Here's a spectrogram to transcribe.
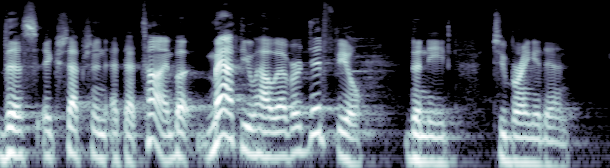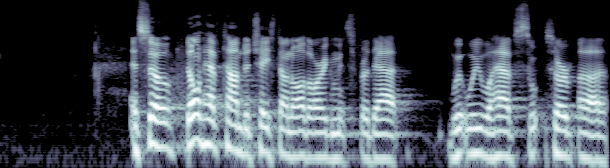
this exception at that time. But Matthew, however, did feel the need to bring it in. And so, don't have time to chase down all the arguments for that. We, will have uh,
